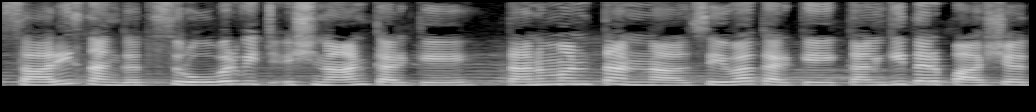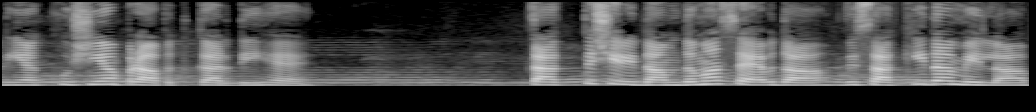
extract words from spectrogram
ਸਾਰੀ ਸੰਗਤ ਸਰੋਵਰ ਵਿੱਚ ਇਸ਼ਨਾਨ ਕਰਕੇ, ਤਨ ਮਨ ਧਨ ਨਾਲ ਸੇਵਾ ਕਰਕੇ ਕਲਗੀਧਰ ਪਾਤਸ਼ਾਹ ਦੀਆਂ ਖੁਸ਼ੀਆਂ ਪ੍ਰਾਪਤ ਕਰਦੀ ਹੈ। ਤਖਤ ਸ੍ਰੀ ਦਮਦਮਾ ਸਾਹਿਬ ਦਾ ਵਿਸਾਖੀ ਦਾ ਮੇਲਾ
